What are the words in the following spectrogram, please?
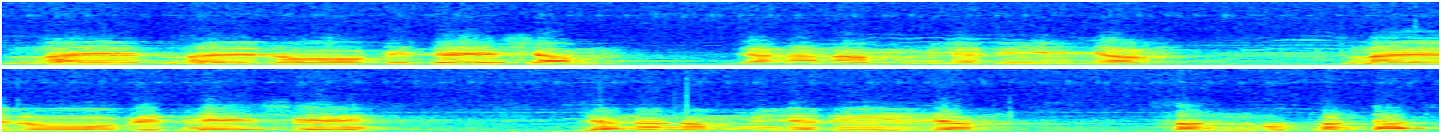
नैर् नैरोविशं जननं यदीयं। नैरोविदेशे जननं यदीयं। सन्मुद्रणं तत्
